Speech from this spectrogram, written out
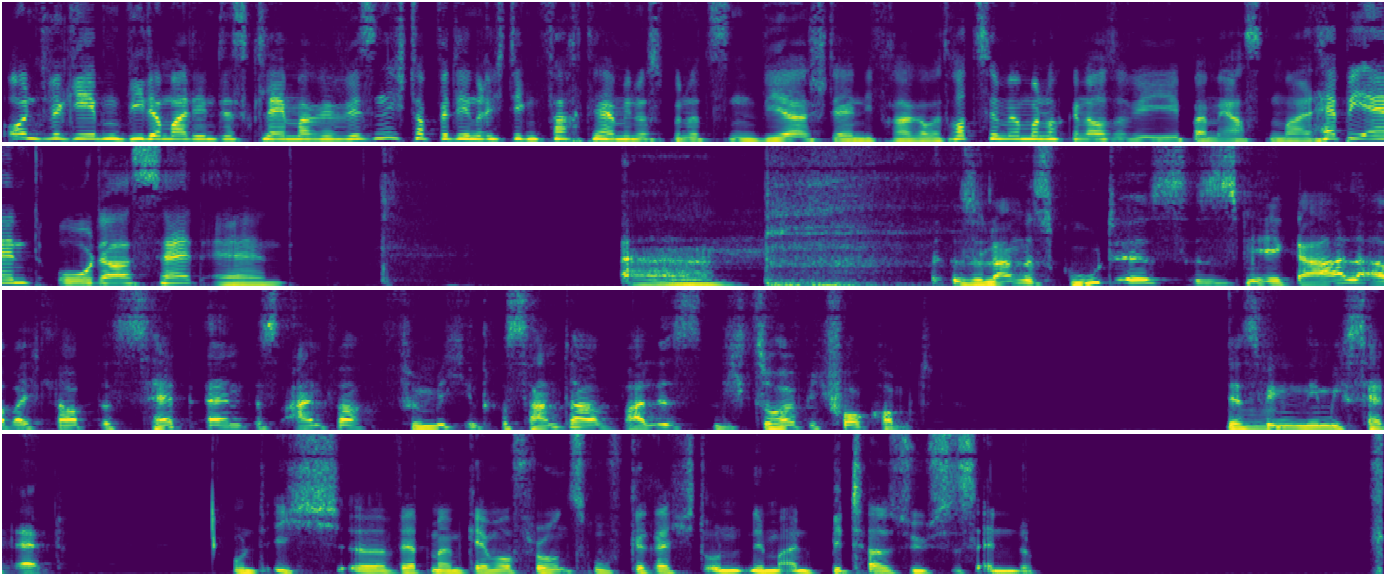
Und wir geben wieder mal den Disclaimer. Wir wissen nicht, ob wir den richtigen Fachterminus benutzen. Wir stellen die Frage aber trotzdem immer noch genauso wie beim ersten Mal. Happy End oder Sad End? Solange es gut ist, ist es mir egal, aber ich glaube, das Set End ist einfach für mich interessanter, weil es nicht so häufig vorkommt. Deswegen nehme ich Set End. Und ich äh, werde meinem Game of Thrones Ruf gerecht und nehme ein bittersüßes Ende.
